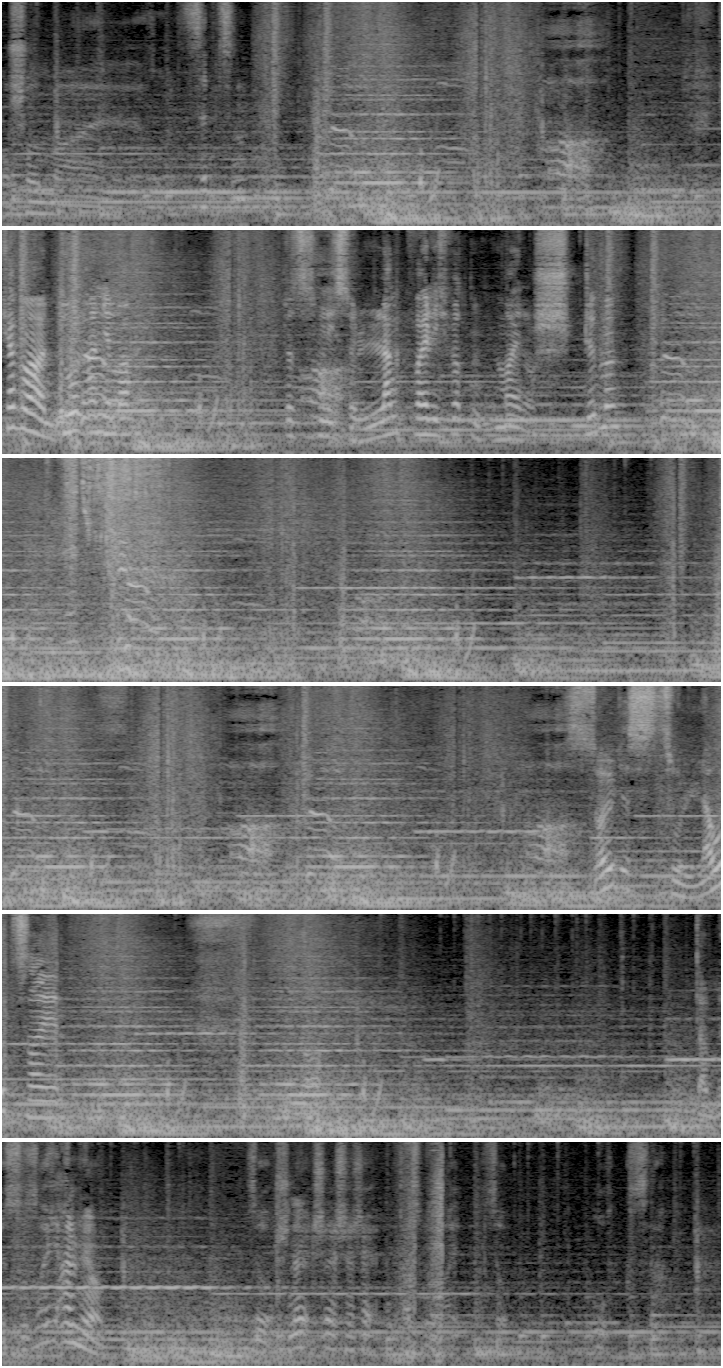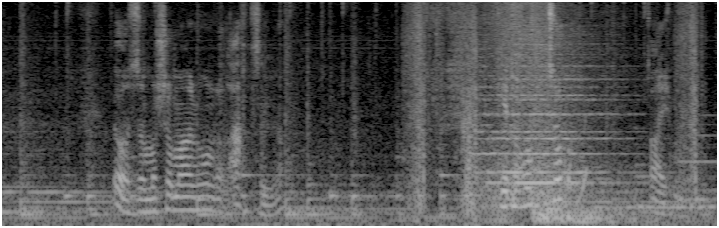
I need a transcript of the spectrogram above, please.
So. 17. Ich habe mal einen Ton angemacht, dass es nicht so langweilig wird mit meiner Stimme. Es zu laut sein? Dann müsst ihr es euch anhören. So, schnell, schnell, schnell, schnell. Das rein. So. Ja, sind wir schon mal 118, ne? Geht doch ruckzuck. Sag ich mal.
